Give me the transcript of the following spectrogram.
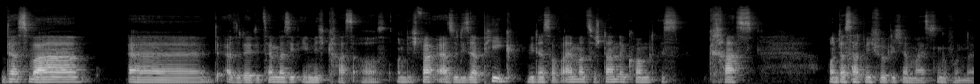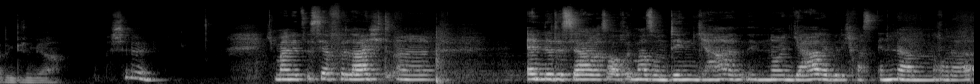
das war, äh, also der Dezember sieht ähnlich krass aus. Und ich war, also dieser Peak, wie das auf einmal zustande kommt, ist krass. Und das hat mich wirklich am meisten gewundert in diesem Jahr. Schön. Ich meine, jetzt ist ja vielleicht äh, Ende des Jahres auch immer so ein Ding, ja, im neuen Jahr, da will ich was ändern oder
